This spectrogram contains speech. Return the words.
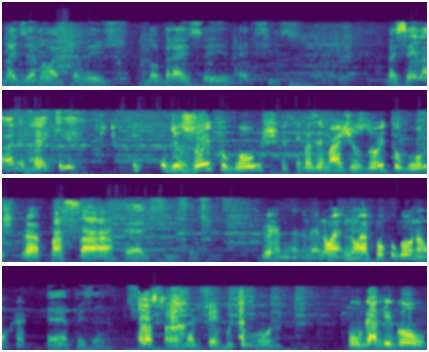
Mais 19, talvez? Dobrar isso aí? É difícil. Mas sei lá, né? Vai que. 18 gols, ele tem que fazer mais 18 gols para passar. É, é difícil, é difícil. o Hernani. Não é, não é pouco gol, não, cara. É, pois é. Olha só. O Hernani fez muito gol, né? O Gabigol,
